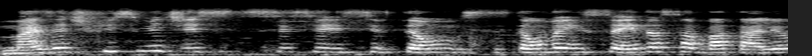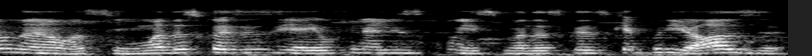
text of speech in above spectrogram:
Mas é difícil medir se, se, se, se estão vencendo essa batalha ou não. Assim, uma das coisas, e aí eu finalizo com isso, uma das coisas que é curiosa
